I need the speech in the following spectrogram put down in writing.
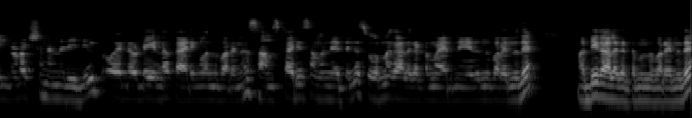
ഇൻട്രൊഡക്ഷൻ എന്ന രീതിയിൽ പോയിന്റ് ഔട്ട് ചെയ്യേണ്ട കാര്യങ്ങൾ എന്ന് പറയുന്നത് സാംസ്കാരിക സമന്വയത്തിന്റെ സുവർണ കാലഘട്ടമായിരുന്നു ഏതെന്ന് പറയുന്നത്? മധ്യകാലഘട്ടം എന്ന് പറയുന്നത്.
